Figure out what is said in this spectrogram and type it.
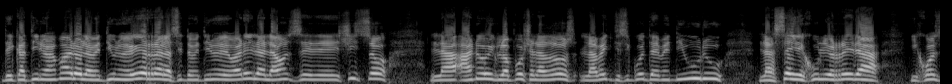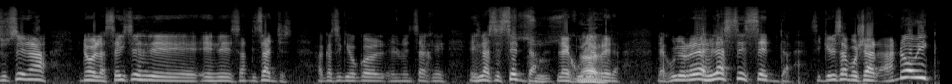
de Catino de Amaro, la 21 de Guerra, la 129 de Varela, la 11 de Giso, la Anovic lo apoya la 2, la 2050 de Mendiburu, la 6 de Julio Herrera y Juan Sucena, no, la 6 es de, es de Santi Sánchez, acá se equivocó el, el mensaje, es la 60, la de Julio claro. Herrera. La de Julio Herrera es la 60. Si querés apoyar a Novik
